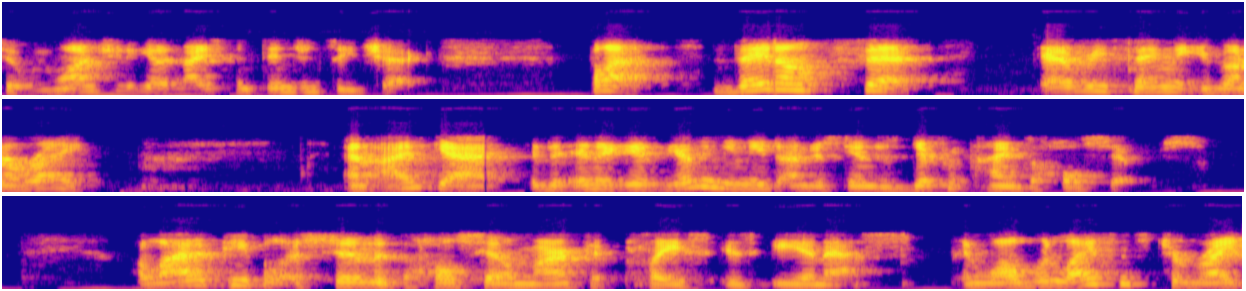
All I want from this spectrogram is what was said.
to. We want you to get a nice contingency check. But they don't fit everything that you're going to write. And I've got, and the other thing you need to understand is different kinds of wholesalers. A lot of people assume that the wholesale marketplace is E&S. While we're licensed to write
